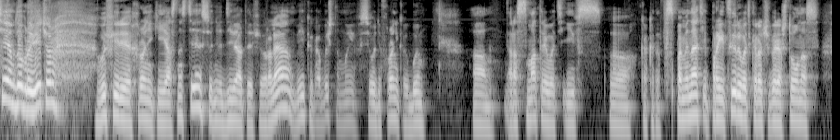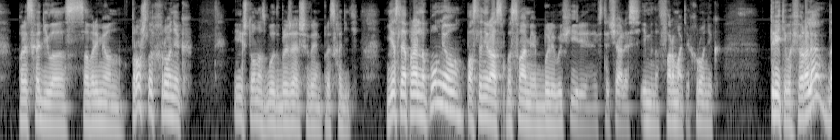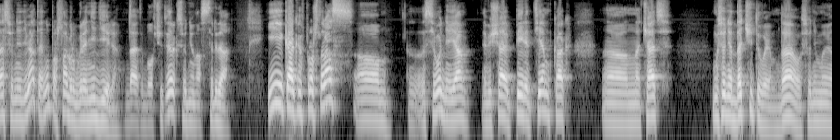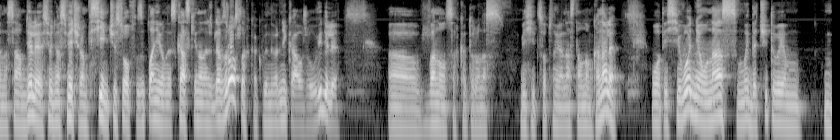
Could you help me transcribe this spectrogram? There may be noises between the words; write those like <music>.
Всем добрый вечер. В эфире Хроники Ясности. Сегодня 9 февраля. И, как обычно, мы сегодня в Хрониках будем э, рассматривать и вс, э, как это, вспоминать и проецировать, короче говоря, что у нас происходило со времен прошлых Хроник и что у нас будет в ближайшее время происходить. Если я правильно помню, последний раз мы с вами были в эфире и встречались именно в формате Хроник 3 февраля, да, сегодня 9, ну, прошла, грубо говоря, неделя. Да, это было в четверг, сегодня у нас среда. И как и в прошлый раз, сегодня я вещаю перед тем, как э, начать. Мы сегодня дочитываем, да, сегодня мы на самом деле, сегодня у нас вечером в 7 часов запланированы сказки на ночь для взрослых, как вы наверняка уже увидели э, в анонсах, которые у нас висит, собственно говоря, на основном канале. Вот, и сегодня у нас мы дочитываем,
